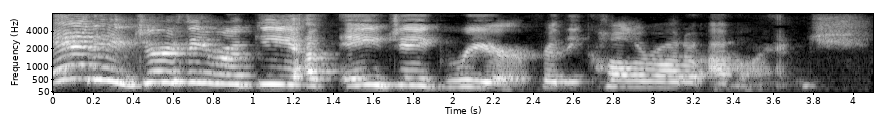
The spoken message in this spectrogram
And a jersey rookie of AJ Greer for the Colorado Avalanche.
